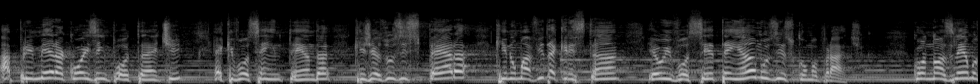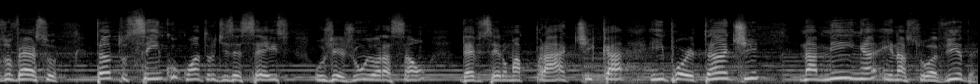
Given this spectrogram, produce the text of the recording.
a primeira coisa importante é que você entenda que Jesus espera que numa vida cristã eu e você tenhamos isso como prática. Quando nós lemos o verso tanto 5 quanto o 16, o jejum e oração deve ser uma prática importante na minha e na sua vida.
